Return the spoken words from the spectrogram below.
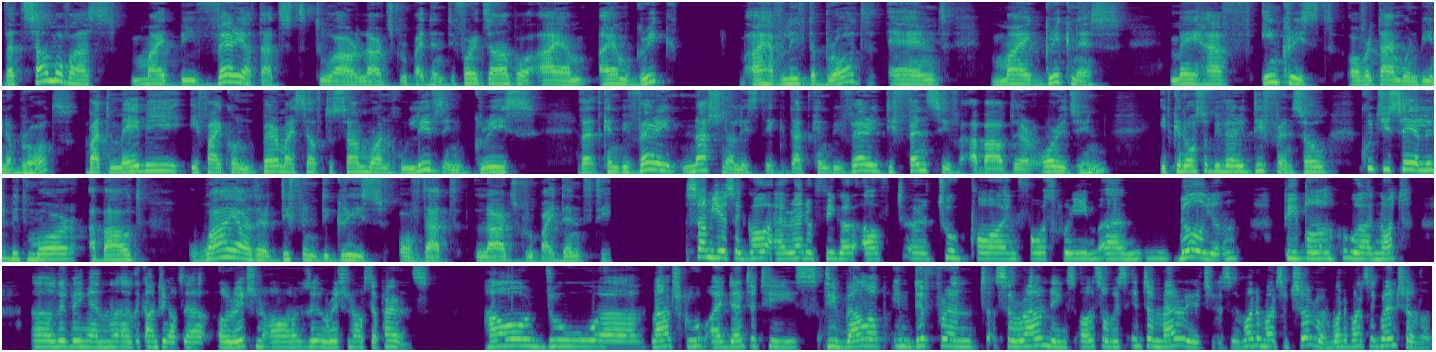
that some of us might be very attached to our large group identity. For example, I am I am Greek. I have lived abroad, and my Greekness may have increased over time when being abroad. But maybe if I compare myself to someone who lives in Greece, that can be very nationalistic, that can be very defensive about their origin, it can also be very different. So, could you say a little bit more about why are there different degrees of that large group identity? Some years ago, I read a figure of uh, 2.43 um, billion people who are not uh, living in uh, the country of their origin or the origin of their parents. How do uh, large group identities develop in different surroundings, also with intermarriages? What about the children? What about the grandchildren?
